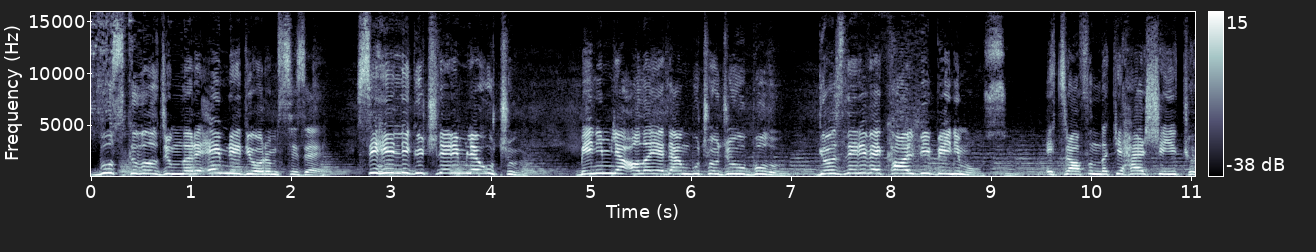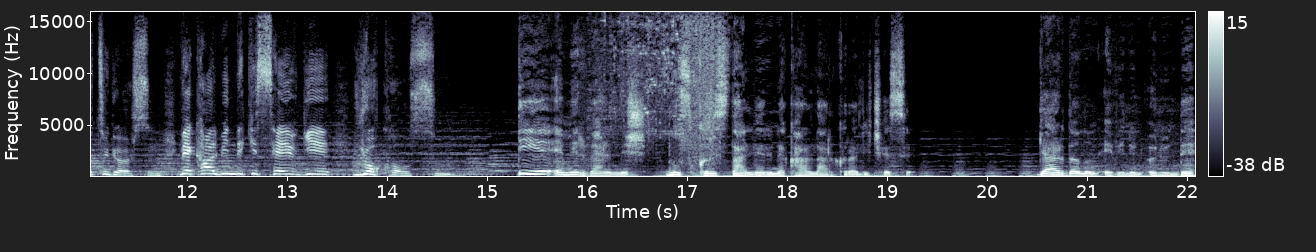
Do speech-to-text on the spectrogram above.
Buz kıvılcımları emrediyorum size. Sihirli güçlerimle uçun. Benimle alay eden bu çocuğu bulun. Gözleri ve kalbi benim olsun. Etrafındaki her şeyi kötü görsün ve kalbindeki sevgi yok olsun. diye emir vermiş buz kristallerine karlar kraliçesi. Gerda'nın evinin önünde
